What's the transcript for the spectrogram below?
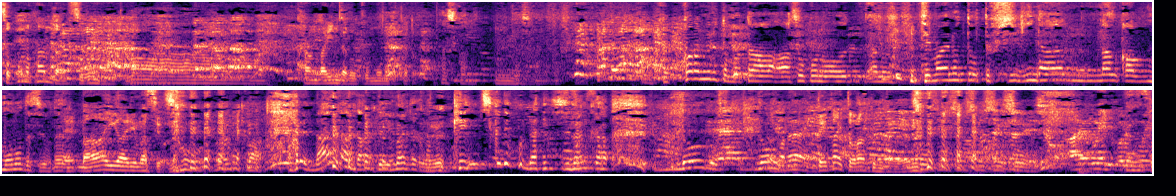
そこの判断すごいなと思って勘がいいんだろうと思うんだけど。確かに、確かにこっから見るとまたあそこのあの手前の塔って不思議ななんかものですよね。間合いがありますよね。そうなんかあれ何なんだっていうなんか建築でもないしなんかどうかね。でかいトランクみたいなね。そうそうそうそう。そうあれもいいこれもいい。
